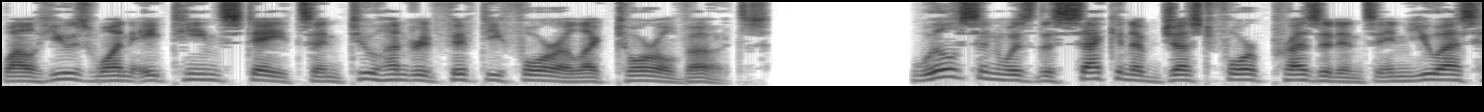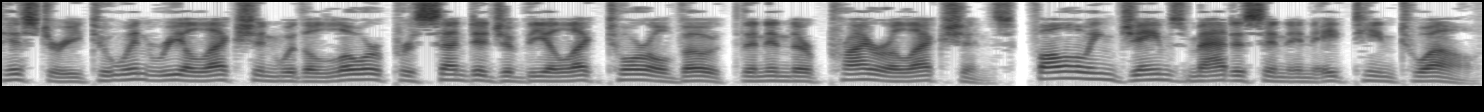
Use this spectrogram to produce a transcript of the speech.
while Hughes won 18 states and 254 electoral votes. Wilson was the second of just four presidents in U.S. history to win re-election with a lower percentage of the electoral vote than in their prior elections, following James Madison in 1812.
